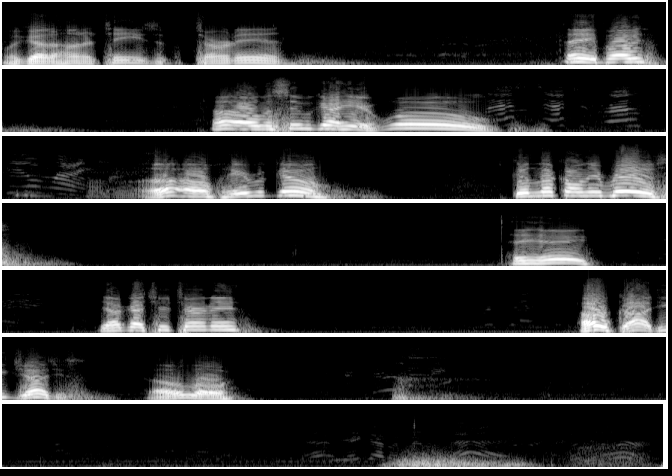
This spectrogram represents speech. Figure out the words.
We got a hundred teams to turn in. Hey, buddy. Uh oh, let's see what we got here. Whoa. Uh oh, here we go. Good luck on the ribs. Hey, hey. Y'all got your turn in? Oh, God, you judges. Oh, Lord.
